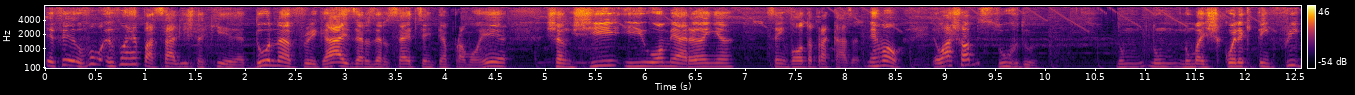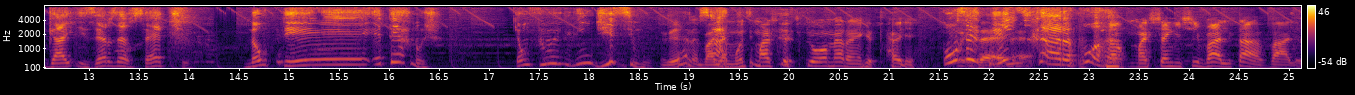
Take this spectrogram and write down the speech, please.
eu vou, eu vou repassar a lista aqui. É Duna, Free Guy, 007, Sem Tempo Pra Morrer, Shang-Chi e o Homem-Aranha Sem Volta Pra Casa. Meu irmão, eu acho absurdo num, num, numa escolha que tem Free Guy e 007 não ter Eternos. Que é um filme lindíssimo. Verdade, vale muito mais que esse que o Homem-Aranha que tá aí. Com pois certeza, é, né? cara, porra. Não, mas Shang-Chi vale? Tá, vale.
